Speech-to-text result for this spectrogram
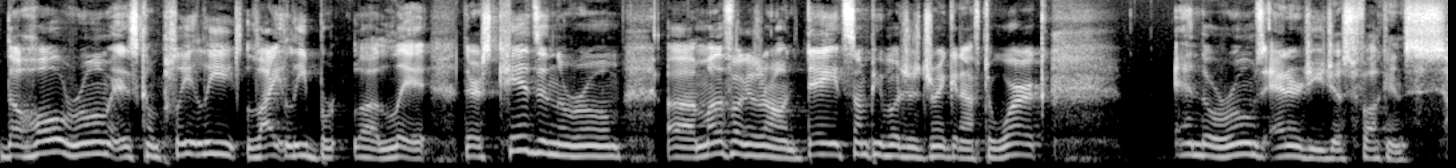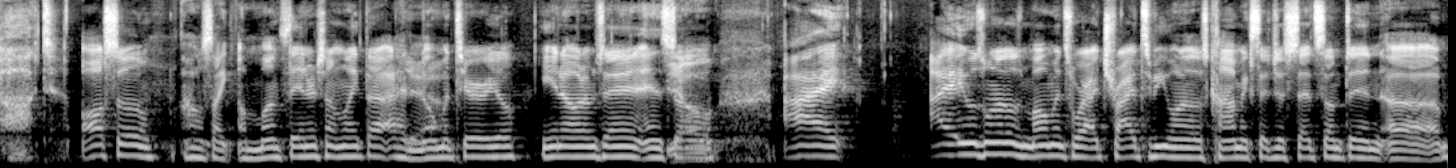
The whole room is completely lightly br- uh, lit. There's kids in the room. Uh, motherfuckers are on dates. Some people are just drinking after work. And the room's energy just fucking sucked. Also, I was like a month in or something like that. I had no material. You know what I'm saying? And so Yo. I I it was one of those moments where I tried to be one of those comics that just said something uh,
